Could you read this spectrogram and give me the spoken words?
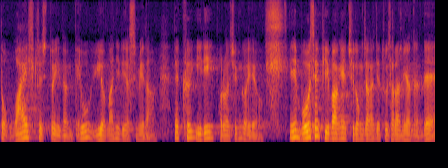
또 와해시킬 수도 있는 매우 위험한 일이었습니다. 근데 그 일이 벌어진 거예요. 이 모세 비방의 주동자가 이제 두 사람이었는데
